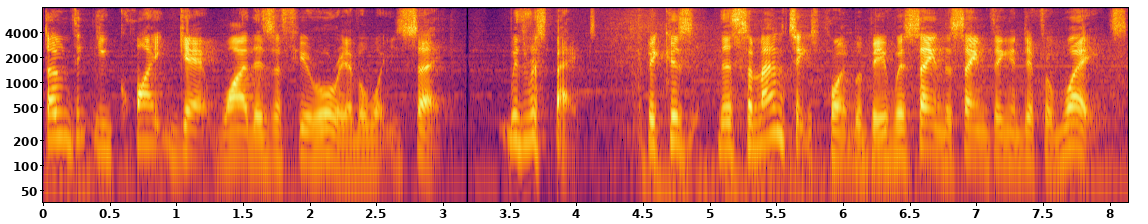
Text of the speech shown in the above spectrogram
don't think you quite get why there's a furore over what you say, with respect, because the semantics point would be if we're saying the same thing in different ways,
